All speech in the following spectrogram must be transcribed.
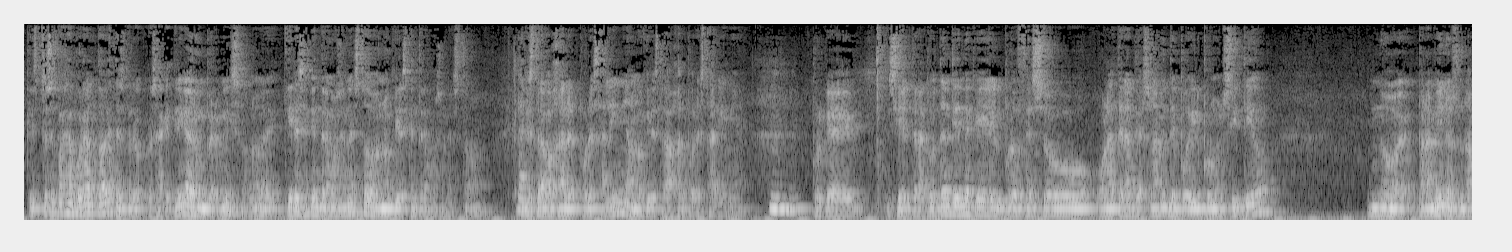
que esto se pasa por alto a veces, pero o sea, que tiene que haber un permiso, ¿no? ¿Quieres que entremos en esto o no quieres que entremos en esto? ¿no? ¿Quieres trabajar por esta línea o no quieres trabajar por esta línea? Porque si el terapeuta entiende que el proceso o la terapia solamente puede ir por un sitio, no, para mí no es una,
